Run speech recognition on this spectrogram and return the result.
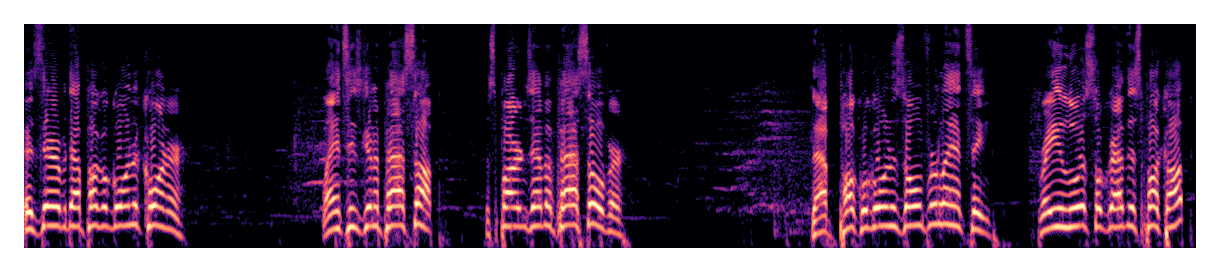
is there, but that puck will go in the corner. Lansing's going to pass up. The Spartans have a pass over. That puck will go in the zone for Lansing. Brady Lewis will grab this puck up.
